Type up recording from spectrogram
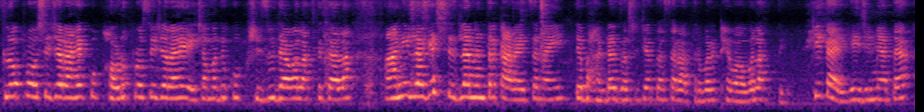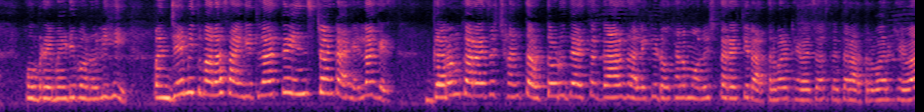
स्लो प्रोसिजर आहे खूप हळू प्रोसिजर आहे. याच्यामध्ये खूप शिजू द्यावं लागते त्याला. आणि लगेच शिजल्यानंतर काढायचं नाही. ते भांडं जसंच्या तसं रात्रभर ठेवावं लागते. ठीक आहे? हे जे मी आता होम रेमेडी बनवली ही. पण जे मी तुम्हाला सांगितलं ते इन्स्टंट आहे लगेच. गरम करायचं छान तडतडू द्यायचं. गार झाले की डोक्याला मॉलिश करायची. रात्रभर ठेवायचं असलं तर रात्रभर ठेवा.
